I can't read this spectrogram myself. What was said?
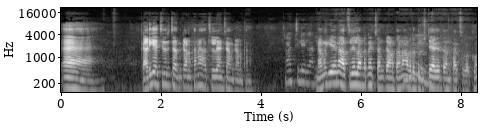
ಹಾಂ ಕಡಿಗೆ ಹಚ್ಚಿದ್ರೆ ಚಂದ ಕಾಣ್ತಾನೆ ಹಚ್ಚಲಿಲ್ಲ ಅಂತ ಚಂದ ಕಾಣ್ತಾನೆ? ಹಚ್ಚಲಿಲ್ಲ ನಮಗೇನು ಹಚ್ಚಲಿಲ್ಲ ಅಂದ್ರೆ ಚಂದ ಕಾಣ್ತಾನ ಅದ್ರ ದೃಷ್ಟಿ ಆಗುತ್ತೆ ಅಂತ ಹಚ್ಬೇಕು.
